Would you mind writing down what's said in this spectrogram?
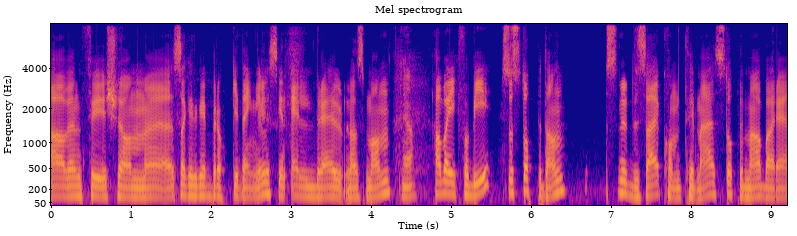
av en fyr som uh, snakket ikke brokket engelsk. En eldre utenlandsk mann. Ja. Han bare gikk forbi, så stoppet han, snudde seg, kom til meg, stoppet meg og bare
